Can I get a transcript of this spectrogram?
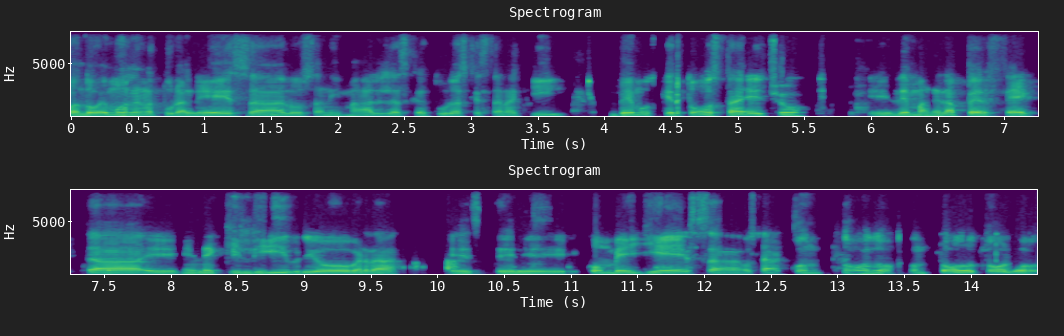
Cuando vemos la naturaleza, los animales, las criaturas que están aquí, vemos que todo está hecho eh, de manera perfecta, eh, en equilibrio, ¿verdad? Este, con belleza, o sea, con todo, con todo, todo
